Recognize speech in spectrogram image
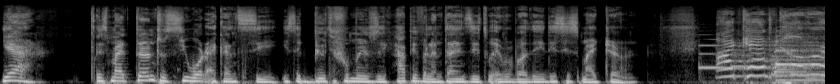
Yeah. It's my turn to see what I can see. It's a beautiful music. Happy Valentine's Day to everybody. This is my turn. I can't cover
